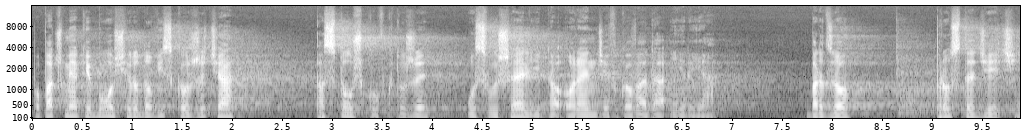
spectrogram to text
Popatrzmy, jakie było środowisko życia pastuszków, którzy usłyszeli to orędzie w Kowada Iria. Bardzo proste dzieci,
